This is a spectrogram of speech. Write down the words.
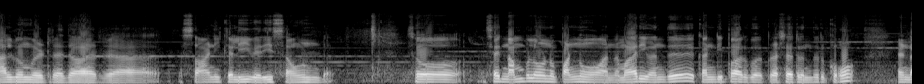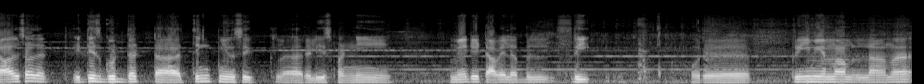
ஆல்பம் விடுறது or sonically very sound so சரி நம்மளும் ஒன்று பண்ணுவோம். அந்த மாதிரி வந்து கண்டிப்பாக அவருக்கு ஒரு ப்ரெஷர் இருந்திருக்கும். And also that it is good that think மியூசிக்கில் ரிலீஸ் பண்ணி மேட் இட் அவைலபிள் ஃப்ரீ ஒரு ப்ரீமியமாக இல்லாமல்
